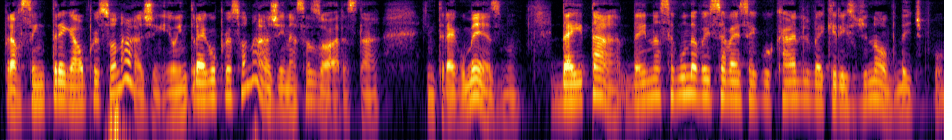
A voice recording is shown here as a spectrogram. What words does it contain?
para você entregar o personagem. Eu entrego o personagem nessas horas, tá? Entrego mesmo. Daí tá, daí na segunda vez você vai sair com o cara, ele vai querer isso de novo. Daí, tipo,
